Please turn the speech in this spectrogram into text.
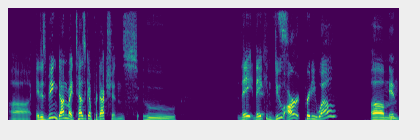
Uh, it is being done by Tezuka Productions, who they they can do art pretty well. Um, It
